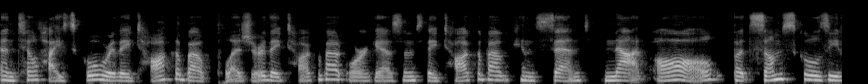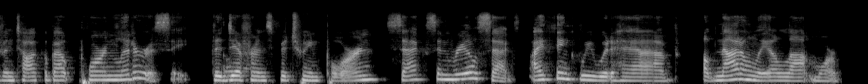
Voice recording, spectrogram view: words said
until high school where they talk about pleasure they talk about orgasms they talk about consent not all but some schools even talk about porn literacy the oh. difference between porn, sex, and real sex. I think we would have not only a lot more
